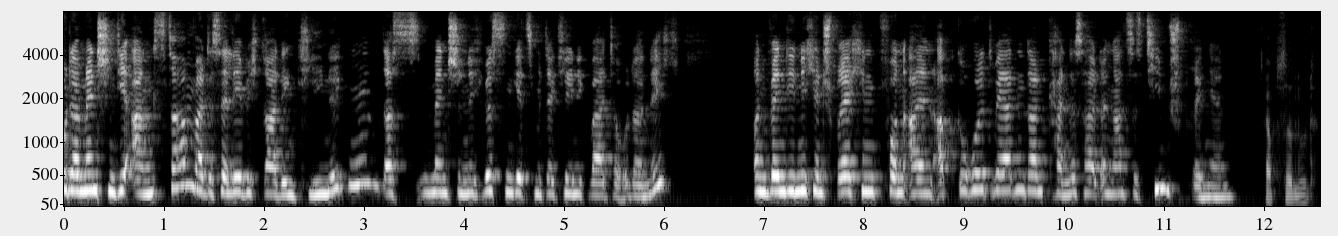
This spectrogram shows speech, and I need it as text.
oder Menschen, die Angst haben, weil das erlebe ich gerade in Kliniken, dass Menschen nicht wissen, geht's mit der Klinik weiter oder nicht. Und wenn die nicht entsprechend von allen abgeholt werden, dann kann das halt ein ganzes Team sprengen. Absolut.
